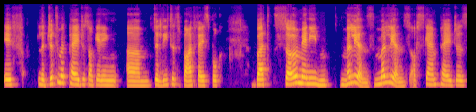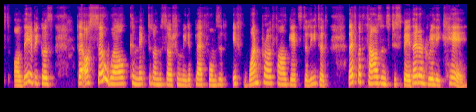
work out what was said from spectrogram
if legitimate pages are getting um, deleted by Facebook, but so many millions, millions of scam pages are there because they are so well connected on the social media platforms that if one profile gets deleted, they've got thousands to spare. They don't really care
